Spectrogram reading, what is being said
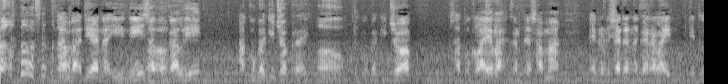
Nah, Mbak Diana ini satu Oh. kali aku bagi job, Bray. Oh. Aku bagi job satu klien lah kerjasama Indonesia dan negara lain gitu.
